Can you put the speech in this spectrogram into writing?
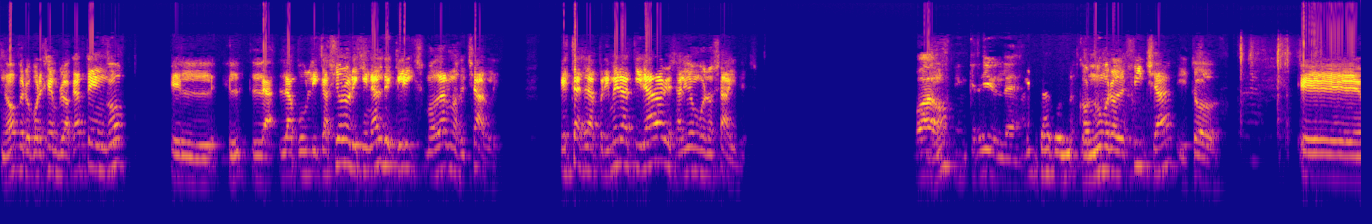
¿No? Pero, por ejemplo, acá tengo la, publicación original de Clicks Modernos de Charlie. Esta es la primera tirada que salió en Buenos Aires. ¡Wow! Increíble. Con, número de ficha y todo. Eh,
